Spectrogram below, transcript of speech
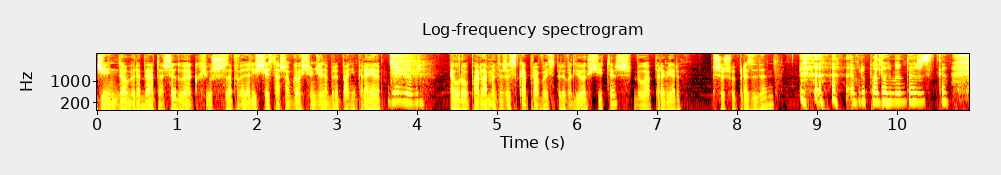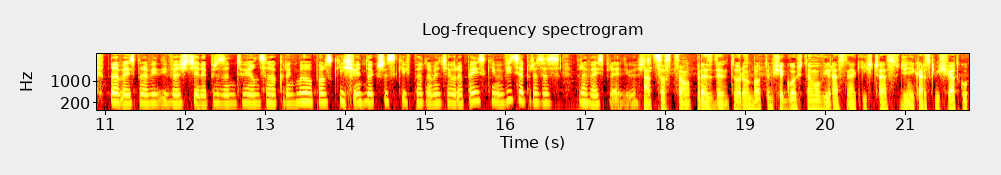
Dzień dobry, Beata Szydło. Jak już zapowiadaliście, jest naszym gościem. Dzień dobry, pani premier. Dzień dobry. Europarlamentarzystka Prawa i Sprawiedliwości też była premier, przyszły prezydent. Europarlamentarzystka Prawa i Sprawiedliwości reprezentująca okręg Małopolski i Świętokrzyski w Parlamencie Europejskim, wiceprezes Prawa i Sprawiedliwości. A co z tą prezydenturą? Bo o tym się głośno mówi raz na jakiś czas w dziennikarskim świadku.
